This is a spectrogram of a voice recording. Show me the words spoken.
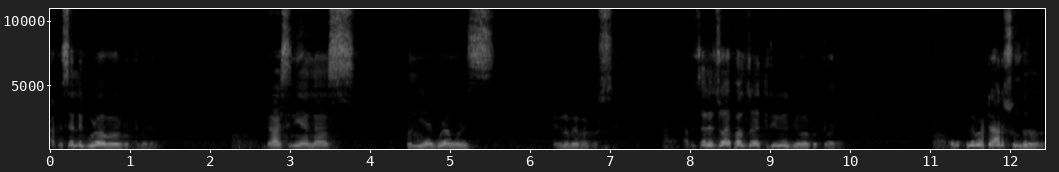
আপনি চাইলে গুঁড়া ব্যবহার করতে পারেন। দারচিনি এলাচ ধনিয়া গুঁড়ামরিচ এগুলো ব্যবহার করছে। আপনি চাইলে জয়ফল, জয়ত্রী ব্যবহার করতে পারেন। তাহলে ফ্লেভারটা আরও সুন্দর হবে।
